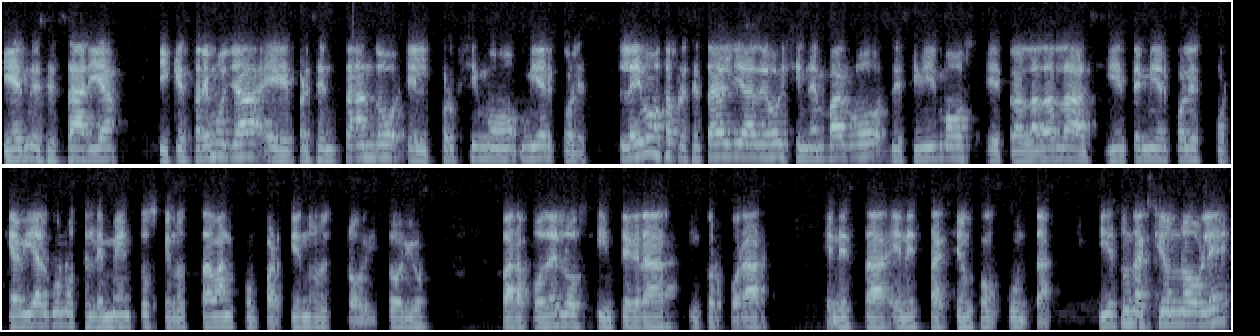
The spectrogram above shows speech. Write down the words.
que es necesaria y que estaremos ya eh, presentando el próximo miércoles. La íbamos a presentar el día de hoy, sin embargo, decidimos eh, trasladarla al siguiente miércoles porque había algunos elementos que nos estaban compartiendo nuestro auditorio para poderlos integrar, incorporar en esta, en esta acción conjunta. Y es una acción noble,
